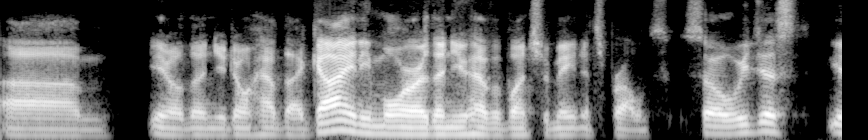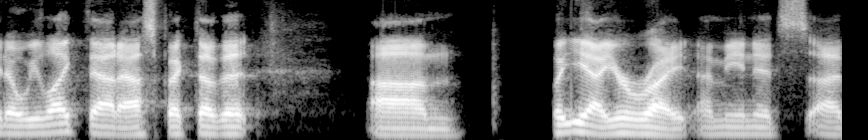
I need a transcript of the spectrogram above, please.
um, you know, then you don't have that guy anymore. Then you have a bunch of maintenance problems. So we just, you know, we like that aspect of it. Um, but yeah, you're right. I mean, it's uh,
